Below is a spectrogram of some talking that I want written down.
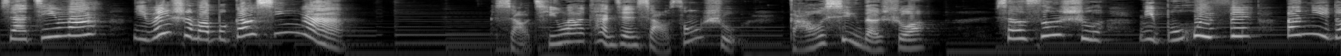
小青蛙，你为什么不高兴啊？”小青蛙看见小松鼠，高兴地说：“小松鼠，你不会飞，把你的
